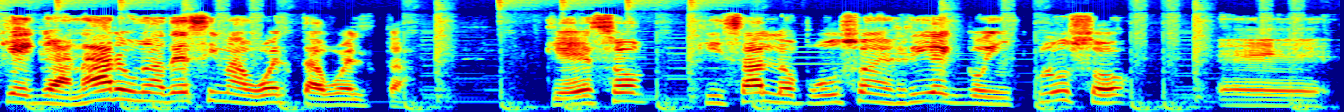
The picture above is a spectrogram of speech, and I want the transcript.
que ganar una décima vuelta a vuelta, que eso quizás lo puso en riesgo, incluso eh,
